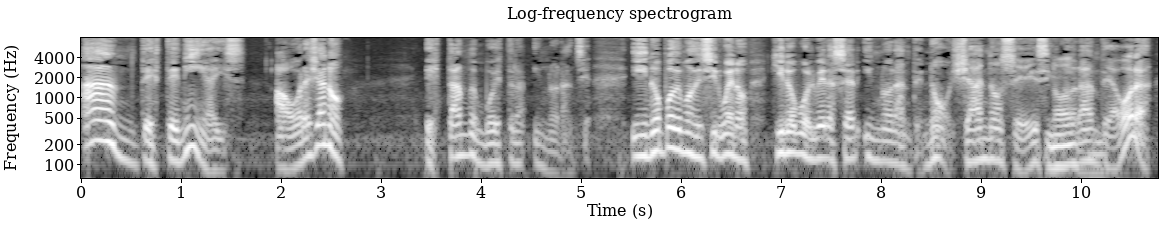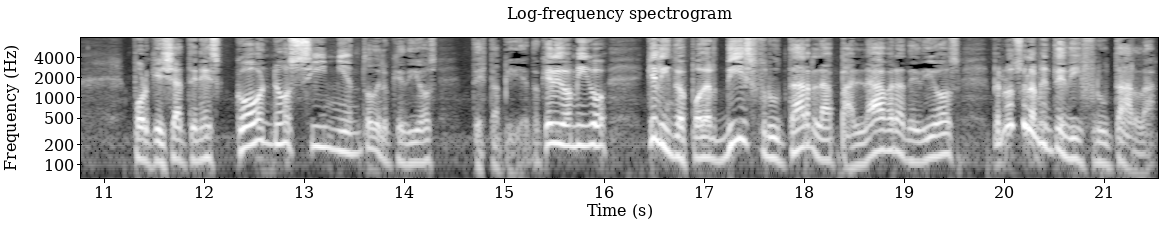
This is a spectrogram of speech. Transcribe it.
antes teníais, ahora ya no, estando en vuestra ignorancia. Y no podemos decir, bueno, quiero volver a ser ignorante. No, ya no se es No. ignorante ahora, porque ya tenés conocimiento de lo que Dios te está pidiendo. Querido amigo, qué lindo es poder disfrutar la palabra de Dios, pero no solamente disfrutarla,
